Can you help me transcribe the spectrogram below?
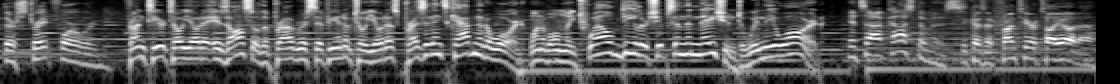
They're straightforward. Frontier Toyota is also the proud recipient of Toyota's President's Cabinet Award, one of only 12 dealerships in the nation to win the award. It's our customers. Because at Frontier Toyota,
